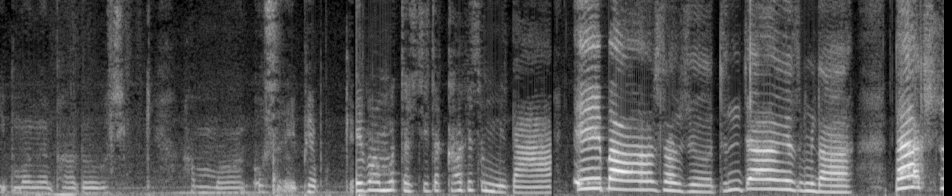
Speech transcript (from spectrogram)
이번엔 바로 시, 한번 옷을 입혀볼게요. 1번부터 시작하겠습니다. 1번 선수 등장했습니다. 박수!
